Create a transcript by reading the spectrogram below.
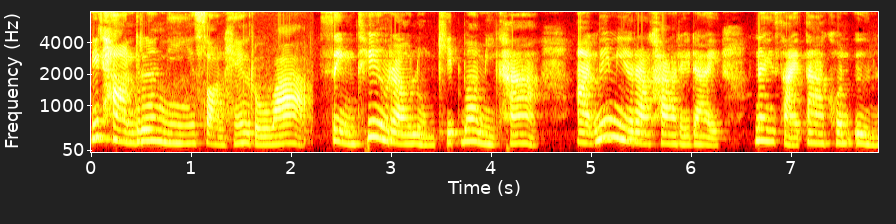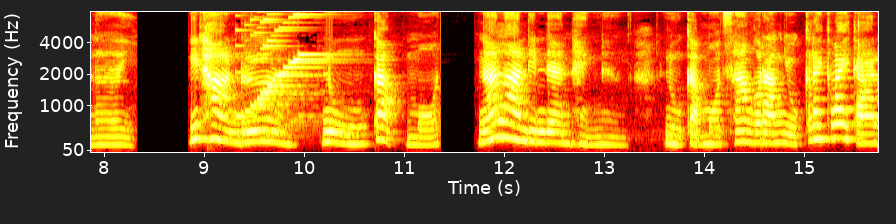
นิทานเรื่องนี้สอนให้รู้ว่า สิ่งที่เราหลงคิดว่ามีค่า อาจไม่มีราคาใด ๆ ในสายตาคนอื่นเลย นิทานเรื่อง หนูกับมด ณลานดินแดนแห่งหนึ่ง หนูกับมดสร้างรังอยู่ใกล้ ๆกัน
